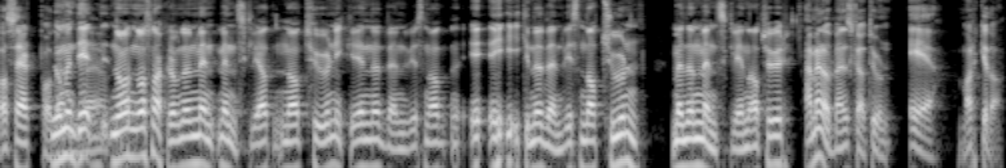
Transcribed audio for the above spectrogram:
Basert på Jo, den, men det, eh, nå, nå snakker du om den men menneskelige at naturen, ikke nødvendigvis, nat ikke nødvendigvis naturen, men den menneskelige natur. Jeg mener at menneskenaturen er markeder.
